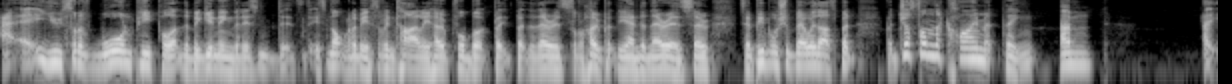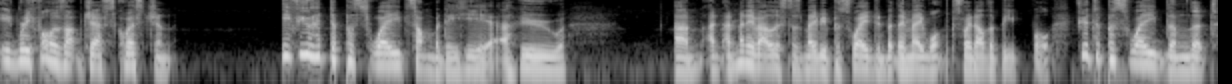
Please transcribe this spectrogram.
uh, you sort of warn people at the beginning that it's, it's not going to be a sort of entirely hopeful book, but, but there is sort of hope at the end and there is. So, so people should bear with us. But, but just on the climate thing, um, it really follows up Geoff's question if you had to persuade somebody here who, um, and, and, many of our listeners may be persuaded, but they may want to persuade other people. If you had to persuade them that,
